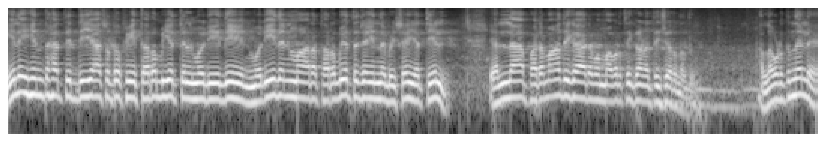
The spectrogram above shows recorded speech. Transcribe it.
ഇലഹിന്തഹത്തി ദിയാസത്തു ഫി തർബിയത്തിൽ മുരീദീൻ മുരീദന്മാരെ തർബിയത്ത് ചെയ്യുന്ന വിഷയത്തിൽ എല്ലാ പരമാധികാരവും അവർത്തിക്കാണ് എത്തിച്ചേർന്നത് അല്ല കൊടുക്കുന്നല്ലേ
